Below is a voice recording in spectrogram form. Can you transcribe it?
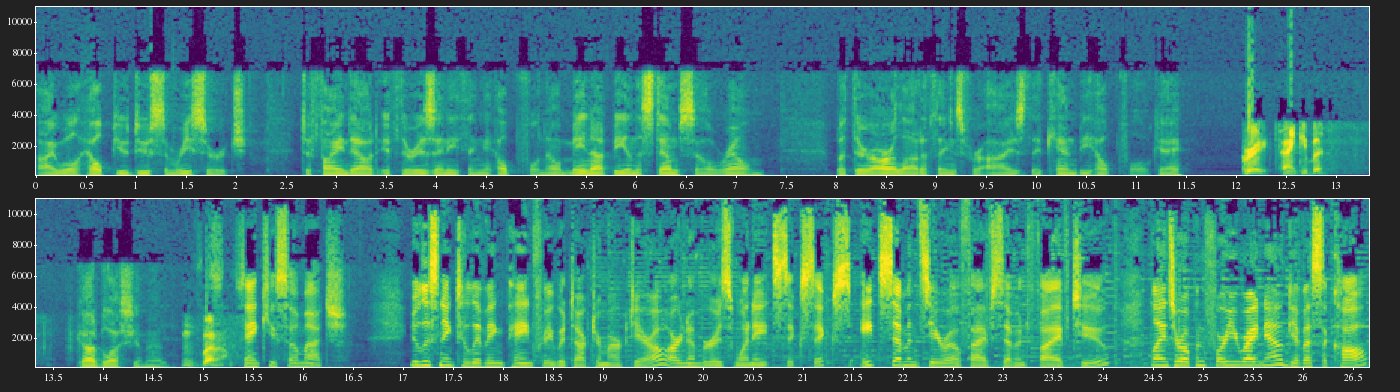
I will help you do some research to find out if there is anything helpful. Now, it may not be in the stem cell realm, but there are a lot of things for eyes that can be helpful, okay? Great. Thank you, bud. God bless you, man. Bye. Thank you so much. You're listening to Living Pain Free with Dr. Mark Darrow. Our number is 1 870 5752. Lines are open for you right now. Give us a call.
